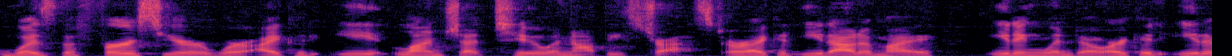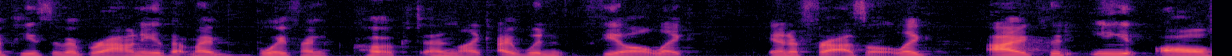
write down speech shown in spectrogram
was the first year where I could eat lunch at two and not be stressed, or I could eat out of my eating window, or I could eat a piece of a brownie that my boyfriend cooked and like I wouldn't feel like in a frazzle. Like I could eat all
